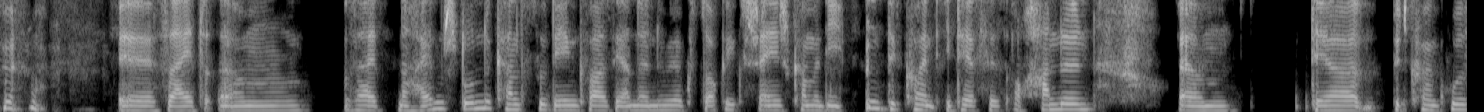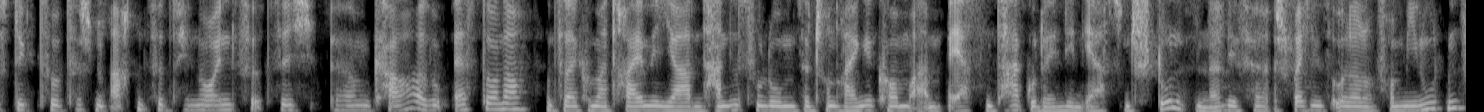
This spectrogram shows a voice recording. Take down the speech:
äh, seit ähm, seit einer halben Stunde kannst du den quasi an der New York Stock Exchange, kann man die Bitcoin-ETFs jetzt auch handeln. Ähm, der Bitcoin-Kurs liegt so zwischen 48 und 49 ähm, K, also US-Dollar. Und 2,3 Milliarden Handelsvolumen sind schon reingekommen am ersten Tag oder in den ersten Stunden. Ne? Wir sprechen jetzt immer noch von Minuten.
